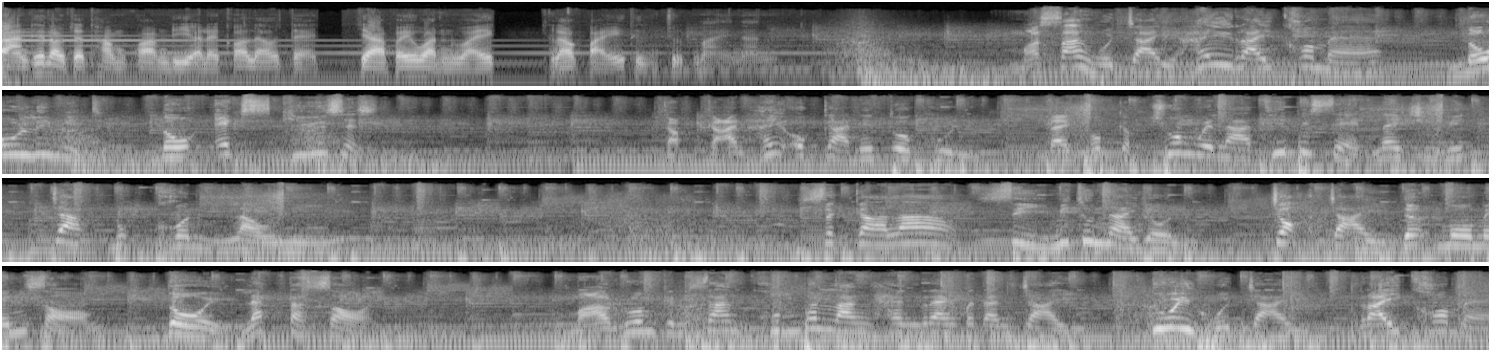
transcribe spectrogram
การที่เราจะทำความดีอะไรก็แล้วแต่อย่าไปหวั่นไหวแล้วไปให้ถึงจุดหมายนั้น มาสร้างหัวใจให้ไร้ข้อแม้ no limit no excuses กับการให้โอกาสในตัวคุณ ได้พบกับช่วงเวลาที่พิเศษในชีวิตจากบุคคลเหล่านี้สกาล่า 4 มิถุนายน เจาะใจ The Moment 2โดยแลคตาซอยมาร่วมกันสร้างคุ้มพลังแห่งแรงบันดาลใจ ด้วยหัวใจไร้ข้อแม้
